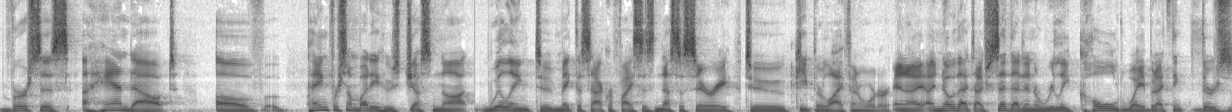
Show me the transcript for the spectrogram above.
versus a handout of paying for somebody who's just not willing to make the sacrifices necessary to keep their life in order. And I, I, know that I've said that in a really cold way, but I think there's,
